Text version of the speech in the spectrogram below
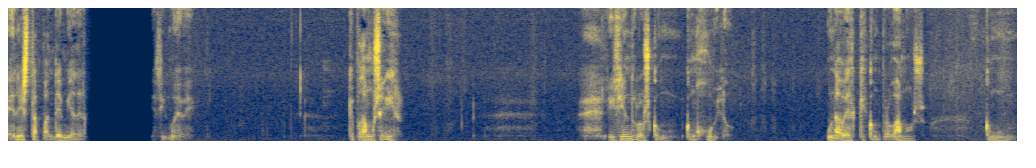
en esta pandemia del 19. Que podamos seguir eh, diciéndolos con, con júbilo, una vez que comprobamos con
